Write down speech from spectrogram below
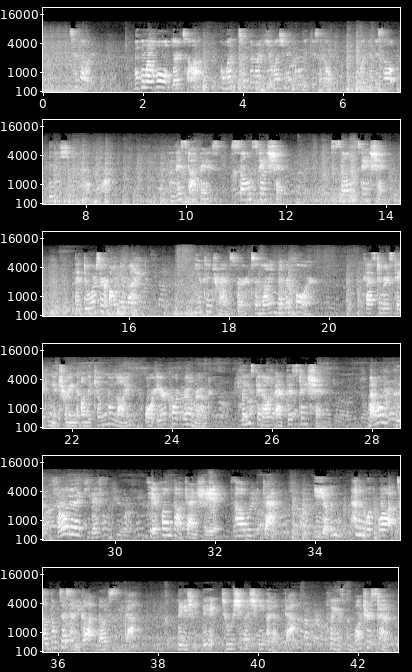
새마을, 무궁화호 열차와 공항철도를 이용하실 고객께서도 이번 역에서 내리시기 바랍니다. This stop is Seoul Station. Seoul Station. The doors are on your right. You can transfer to line number 4. Customers taking a train on the Gyeongbu Line or Airport Railroad, please get off at this station. まもなくソウル駅です。前方到站是 서울站. 이 역은 타는 곳과 전동차 사이가 넓습니다. 내리실 때 조심하시기 바랍니다. Please watch your step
